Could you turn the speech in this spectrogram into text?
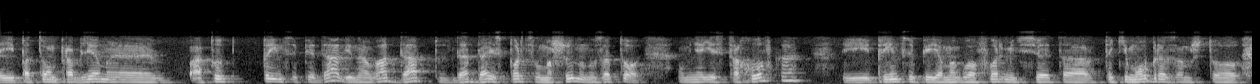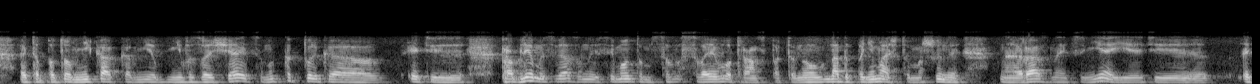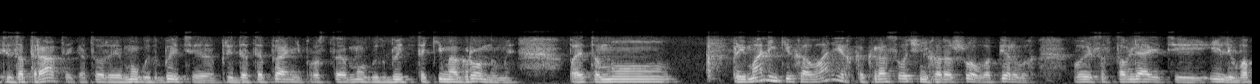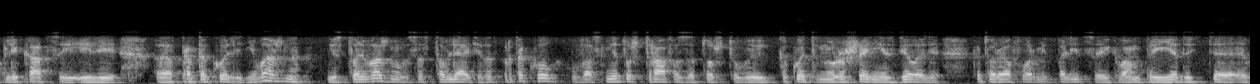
И потом проблемы, а тут принципе, да, виноват, да, да, да, испортил машину, но зато у меня есть страховка, и, в принципе, я могу оформить все это таким образом, что это потом никак ко мне не возвращается. Ну, как только эти проблемы, связанные с ремонтом своего транспорта. Но надо понимать, что машины э, разной цене, и эти эти затраты, которые могут быть э, при ДТП, они просто могут быть такими огромными. Поэтому при маленьких авариях как раз очень хорошо, во-первых, вы составляете или в аппликации, или э, в протоколе, неважно, не столь важно, вы составляете этот протокол, у вас нет штрафа за то, что вы какое-то нарушение сделали, которое оформит полиция и к вам приедут, э,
